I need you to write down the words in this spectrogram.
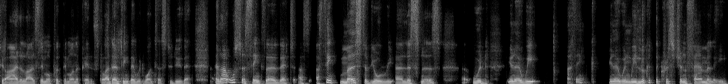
to idolize them or put them on a pedestal. I don't think they would want us to do that. And I also think, though, that I, I think most of your re, uh, listeners uh, would, you know, we, I think, you know, when we look at the Christian family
